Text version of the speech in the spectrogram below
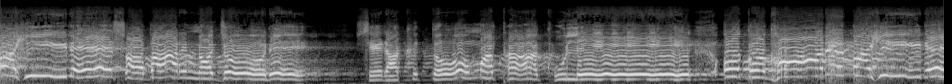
বাহিরে সবার নজরে সে রাখতো মাথা খুলে। ও ঘরে বাহিরে,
